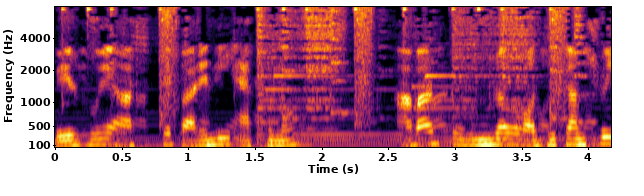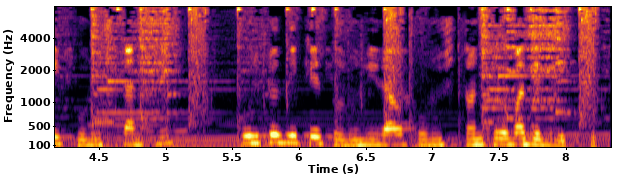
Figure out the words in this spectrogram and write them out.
বের হয়ে আসতে পারেনি এখনও। আবার তরুণরাও অধিকাংশই পুরুষতান্ত্রিক উল্টো দিকে তরুণীরাও পুরুষতন্ত্রবাদে দীক্ষিত।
